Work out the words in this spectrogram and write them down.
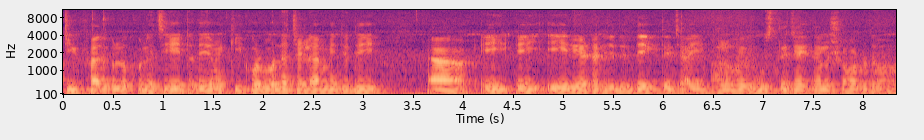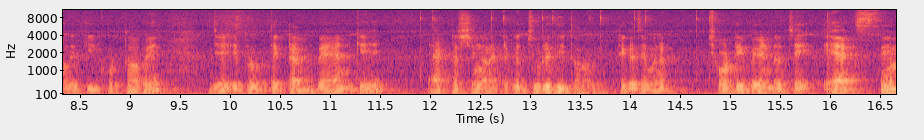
টিপ ফাইলগুলো খুলেছি, এটা দিয়ে আমি কি করব? ন্যাচারালি আমি যদি এই এই এরিয়াটাকে যদি দেখতে চাই, ভালোভাবে বুঝতে চাই, তাহলে সবার প্রথম আমাদের কি করতে হবে? যে এই প্রত্যেকটা ব্যান্ডকে একটার সঙ্গে আরেকটাকে জুড়ে দিতে হবে, ঠিক আছে? মানে ছটি ব্যান্ড হচ্ছে এক সেম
